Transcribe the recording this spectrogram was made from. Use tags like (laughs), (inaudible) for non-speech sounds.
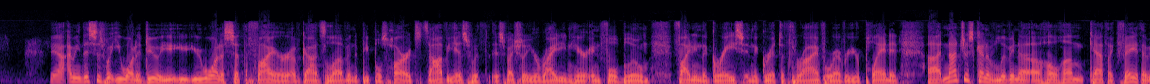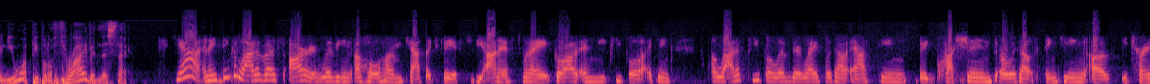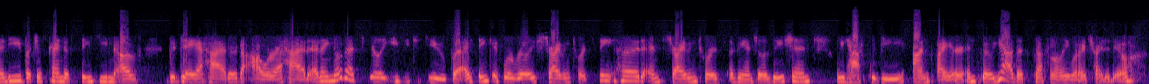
Yeah, I mean, this is what you want to do. You, you want to set the fire of God's love into people's hearts. It's obvious with especially your writing here in full bloom, finding the grace and the grit to thrive wherever you're planted. Uh, not just kind of living a, a ho hum Catholic faith. I mean, you want people to thrive in this thing. Yeah, and I think a lot of us are living a whole hum Catholic faith, to be honest. When I go out and meet people, I think a lot of people live their life without asking big questions or without thinking of eternity, but just kind of thinking of the day ahead or the hour ahead. And I know that's really easy to do, but I think if we're really striving towards sainthood and striving towards evangelization, we have to be on fire. And so, yeah, that's definitely what I try to do. (laughs)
